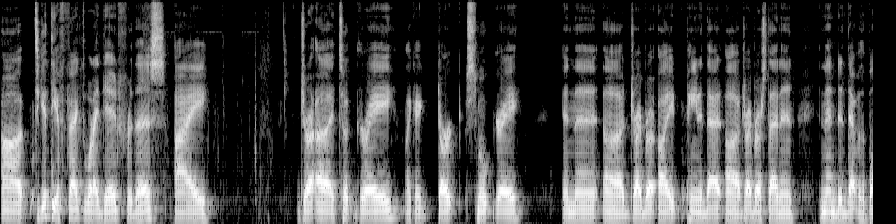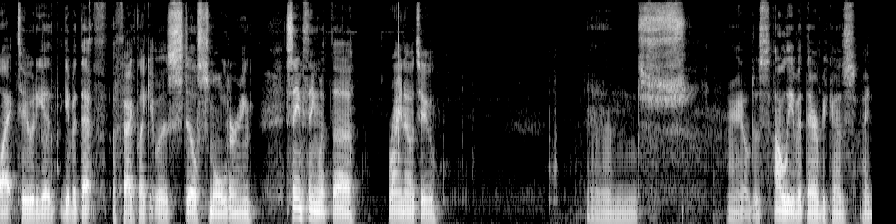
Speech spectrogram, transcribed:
uh, to get the effect, what I did for this, I dry, uh, I took gray, like a dark smoke gray, and then uh, dry brush. I painted that, uh, dry brushed that in, and then did that with black too to get give it that effect like it was still smoldering. Same thing with the Rhino too. And alright, I'll just I'll leave it there because I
